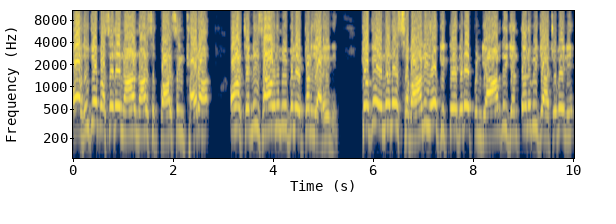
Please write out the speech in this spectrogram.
ਔਰ ਦੂਜੇ ਪਾਸੇ ਦੇ ਨਾਲ ਨਾਲ ਸੁਖਪਾਲ ਸਿੰਘ ਖਹਿਰਾ ਔਰ ਚੰਨੀ ਸਾਹਿਬ ਨੂੰ ਵੀ ਬਲੇਟਣ ਜਾ ਰਹੇ ਨੇ। ਕਿਉਂਕਿ ਇਹਨਾਂ ਨੇ ਸਵਾਲ ਹੀ ਉਹ ਕੀਤੇ, ਜਿਹੜੇ ਪੰਜਾਬ ਦੀ ਜਨਤਾ ਨੂੰ ਵੀ ਜਾ ਚੁਬੇ ਨੇ।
